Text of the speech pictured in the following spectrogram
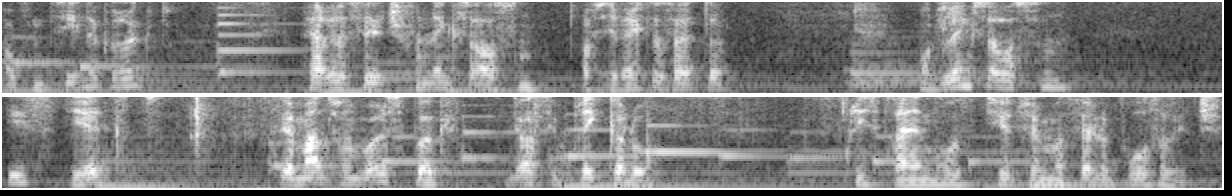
auf den Zehner gerückt. Perisic von links außen auf die rechte Seite. Und links außen ist jetzt der Mann von Wolfsburg, Josip Brekalo. Ist rein rostiert für Marcelo Brozovic.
